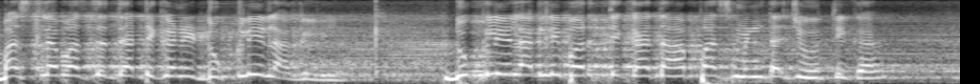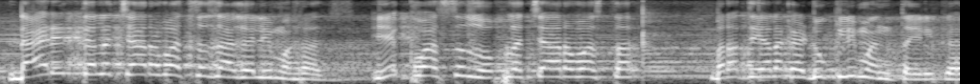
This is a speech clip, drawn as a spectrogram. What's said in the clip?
बसल्या बसल्या त्या ठिकाणी डुकली लागली. डुकली लागली बरं ते काय दहा पाच मिनिटाची होती का? डायरेक्ट त्याला चार वाजता जागली महाराज. एक वाजता झोपला चार वाजता. बरं याला काय डुकली म्हणता येईल का?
